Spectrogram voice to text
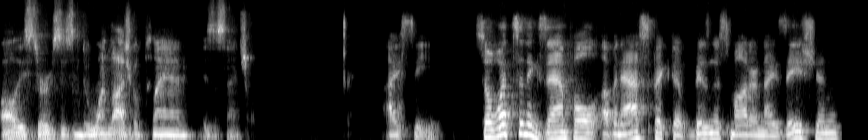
all these services into one logical plan is essential. I see. So what's an example of an aspect of business modernization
